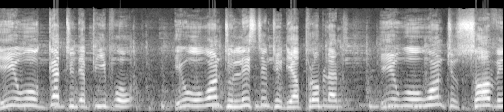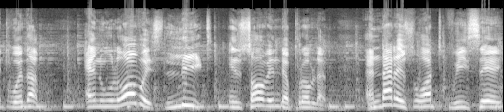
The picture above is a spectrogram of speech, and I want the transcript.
He will get to the people. He will want to listen to their problems. He will want to solve it with them and will always lead in solving the problem. And that is what we say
